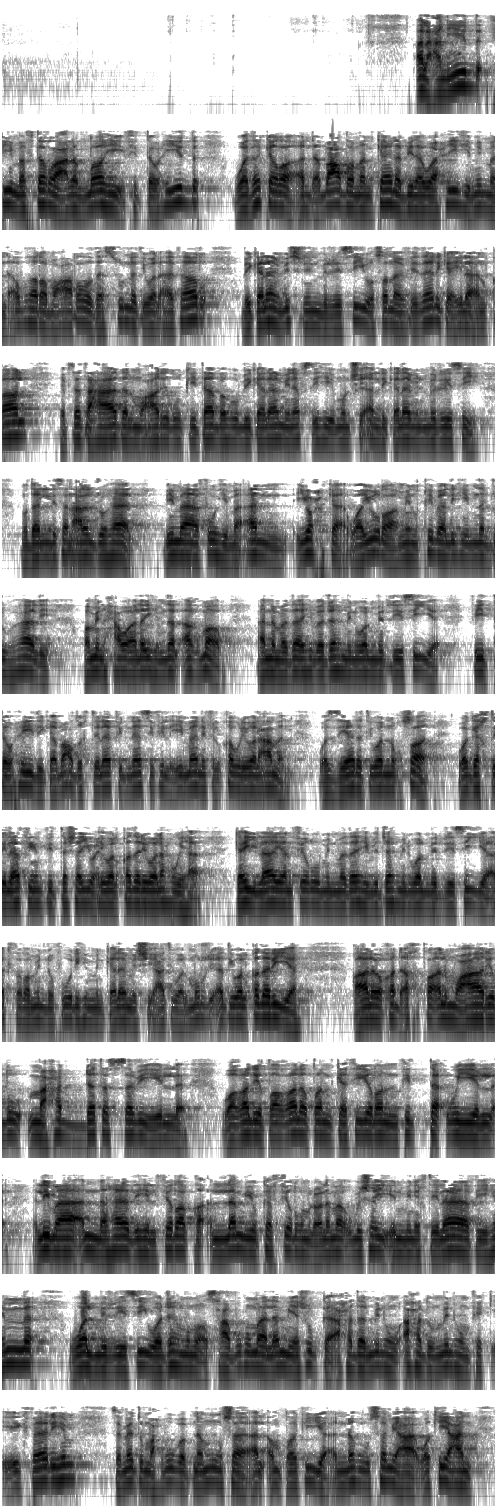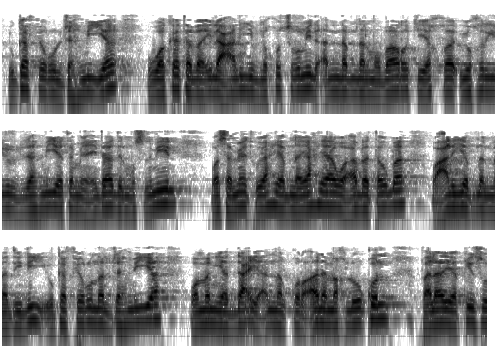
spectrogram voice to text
العنيد فيما افترى على الله في التوحيد وذكر أن بعض من كان بنواحيه ممن أظهر معارضة السنة والآثار بكلام بشر المرسي وصنع في ذلك إلى أن قال افتتح هذا المعارض كتابه بكلام نفسه منشئا لكلام المرسي مدلسا على الجهال بما فهم أن يحكى ويرى من قبله من الجهال ومن حواليه من الأغمار. أن مذاهب جهم والمريسية في التوحيد كبعض اختلاف الناس في الإيمان في القول والعمل والزيادة والنقصان وكاختلافهم في التشيع والقدر ونحوها كي لا ينفروا من مذاهب جهم والمريسية أكثر من نفورهم من كلام الشيعة والمرجئة والقدرية. قال وقد أخطأ المعارض محجة السبيل وغلط غلطا كثيرا في التأويل لما أن هذه الفرق لم يكفرهم العلماء بشيء من اختلافهم والمريسي وجهم وأصحابهما لم يشك أحدا منه أحد منهم في إكفارهم. سمعت محبوب بن موسى الأنطاكية أنه سمع وكيعا يكفر الجهمية وكتب إلى علي بن خسرم أن ابن المبارك يخرج الجهمية من عداد المسلمين. وسمعت يحيى بن يحيى وأبا توبة وعلي بن المديني يكفرون الجهمية. ومن يدعي أن القرآن مخلوق فلا يقيس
